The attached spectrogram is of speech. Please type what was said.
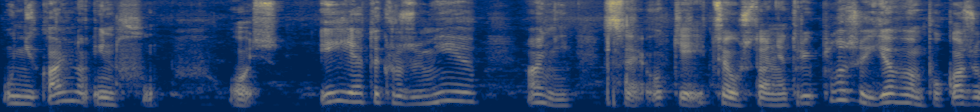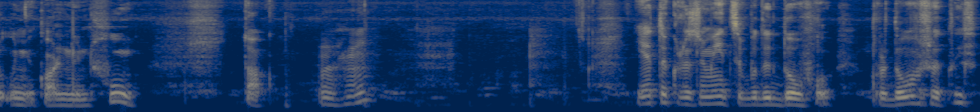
Унікальну інфу. Ось. І я так розумію. А, ні. Все, окей. Це остання трейд плаза, я вам показую унікальну інфу. Так. Угу. Я так розумію, це буде довго продовжитись.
